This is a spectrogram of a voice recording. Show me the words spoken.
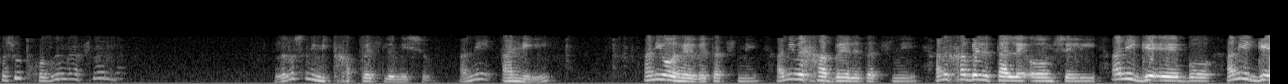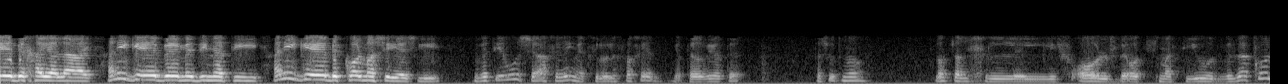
פשוט חוזרים לעצמנו. זה לא שאני מתחפש למישהו. אני, אני, אני אוהב את עצמי, אני מכבד את עצמי, אני מכבד את הלאום שלי, אני גאה בו, אני גאה בחייליי, אני גאה במדינתי, אני גאה בכל מה שיש לי, ותראו שהאחרים יתחילו לפחד יותר ויותר. פשוט מאוד. לא צריך לפעול בעוצמתיות, וזה הכל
